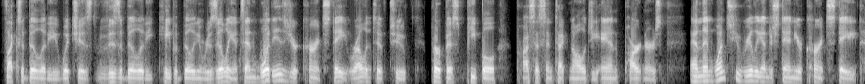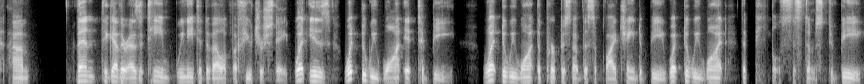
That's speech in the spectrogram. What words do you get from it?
flexibility, which is visibility, capability, and resilience. And what is your current state relative to purpose, people, process, and technology, and partners? And then once you really understand your current state, um, then together as a team, we need to develop a future state. What is what do we want it to be? What do we want the purpose of the supply chain to be? What do we want the people systems to be?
